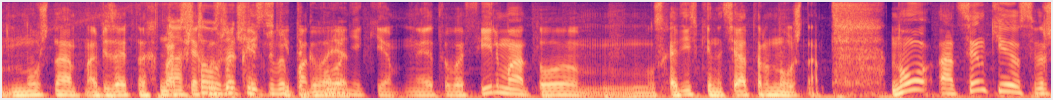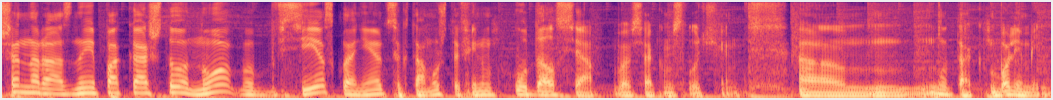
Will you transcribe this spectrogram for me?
нужно обязательно... На что уже случае, если вы поклонники говорят. этого фильма, то сходить в кинотеатр нужно. Ну, оценки совершенно разные пока что, но все склоняются к тому, что фильм удался, во всяком случае. Ну так, более-менее.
